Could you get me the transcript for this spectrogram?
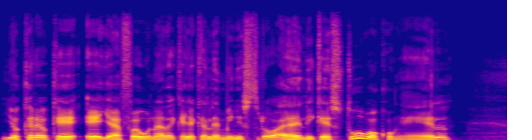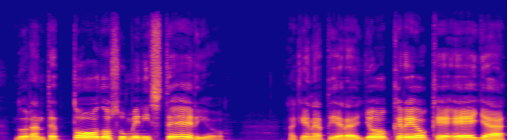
Yo creo que ella fue una de aquellas que le ministró a él y que estuvo con él durante todo su ministerio aquí en la tierra. Yo creo que ella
